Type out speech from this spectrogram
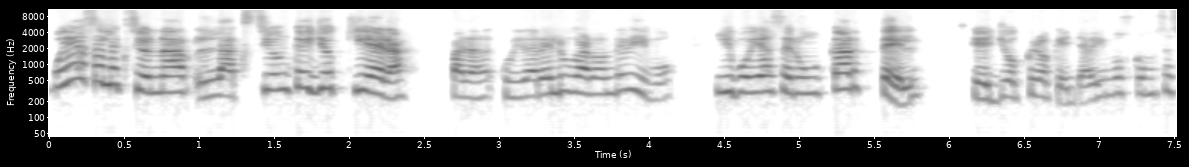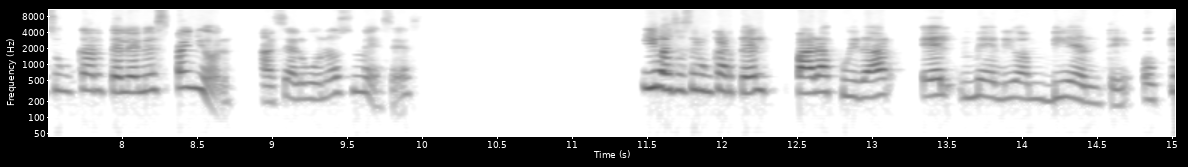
Voy a seleccionar la acción que yo quiera para cuidar el lugar donde vivo y voy a hacer un cartel, que yo creo que ya vimos cómo se hace un cartel en español hace algunos meses. Y vas a hacer un cartel para cuidar el medio ambiente, ¿ok?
